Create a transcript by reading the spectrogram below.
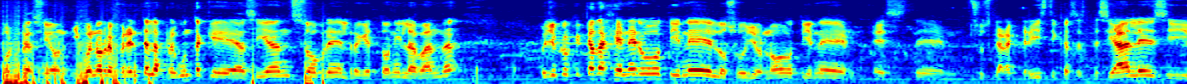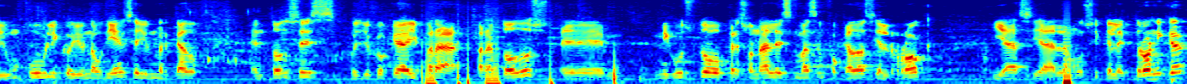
por ocasión. Y bueno, referente a la pregunta que hacían sobre el reggaetón y la banda, pues yo creo que cada género tiene lo suyo, ¿no? Tiene este, sus características especiales y un público y una audiencia y un mercado. Entonces, pues yo creo que hay para, para todos. Eh, mi gusto personal es más enfocado hacia el rock y hacia la música electrónica,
